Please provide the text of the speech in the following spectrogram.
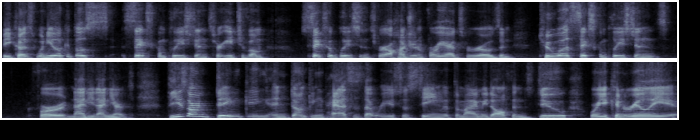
Because when you look at those six completions for each of them, six completions for 104 yards for Rosen, Tua six completions for 99 yards. These aren't dinking and dunking passes that we're used to seeing that the Miami Dolphins do, where you can really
